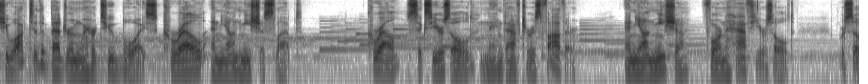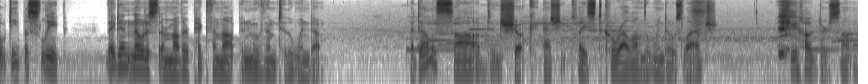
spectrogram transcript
She walked to the bedroom where her two boys, Karel and Jan Misha, slept. Karel, six years old, named after his father, and Jan Misha, four and a half years old, were so deep asleep they didn't notice their mother pick them up and move them to the window. Adela sobbed and shook as she placed Karel on the window's ledge. She hugged her son,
